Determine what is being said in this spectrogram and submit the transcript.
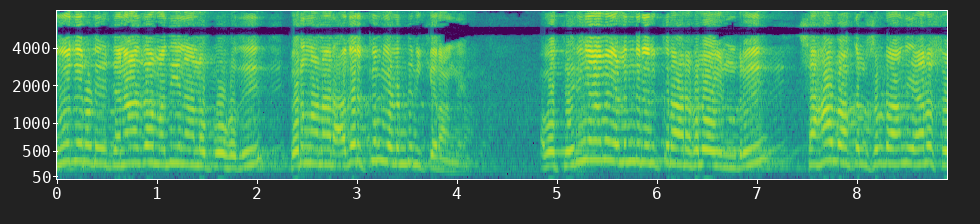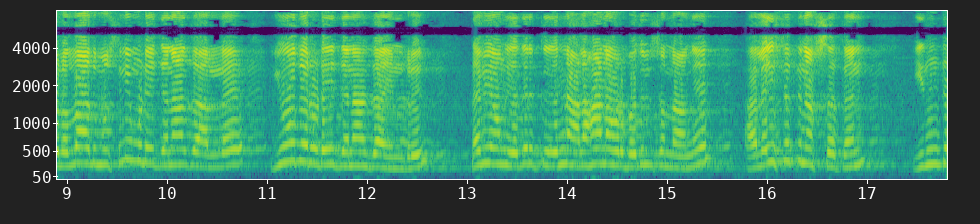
யூதருடைய ஜனாசா மதியனால போகுது. பெருமானார் அதற்கும் எழுந்து நிற்கிறாங்க. அவ தெரியாம எழுந்து நிற்கிறார்களோ என்று சஹாபாக்கள் சொல்றாங்க யார சொல்லலாம் அது முஸ்லீமுடைய ஜனாசா அல்ல யூதருடைய ஜனாசா என்று. நபி அவங்க எதற்கு என்ன அழகான ஒரு பதில் சொன்னாங்க அலைசத் அப்சத்தன் இந்த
